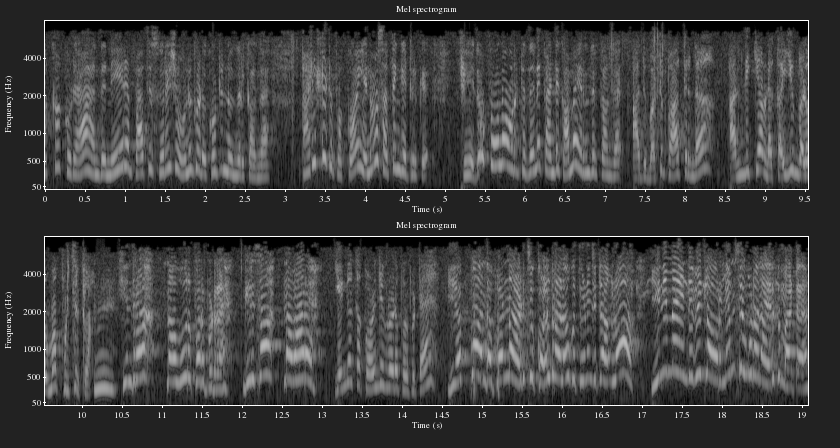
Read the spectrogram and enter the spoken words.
அக்கா கூட அந்த நேரம் பார்த்து சுரேஷ் ஒண்ணு கூட கூட்டிட்டு வந்திருக்காங்க. படிக்கட்டு பக்கம் என்னமோ சத்தம் கேட்டிருக்கு. ஏதோ போன உருட்டுதுன்னு கண்டுக்காம இருந்திருக்காங்க. அது மட்டும் பாத்திருந்தா அன்னைக்கு அவனை கையும் களவுமா புடிச்சிருக்கலாம். இந்திரா நான் ஊருக்கு புறப்படுறேன். கிரிசா நான் வரேன். எங்கக்கா குழந்தைகளோட புறப்பட்ட? எப்ப அந்த பொண்ணை அடிச்சு கொல்ற அளவுக்கு துணிஞ்சிட்டாங்களோ இனிமே இந்த வீட்ல ஒரு நிமிஷம் கூட நான் இருக்க மாட்டேன்.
